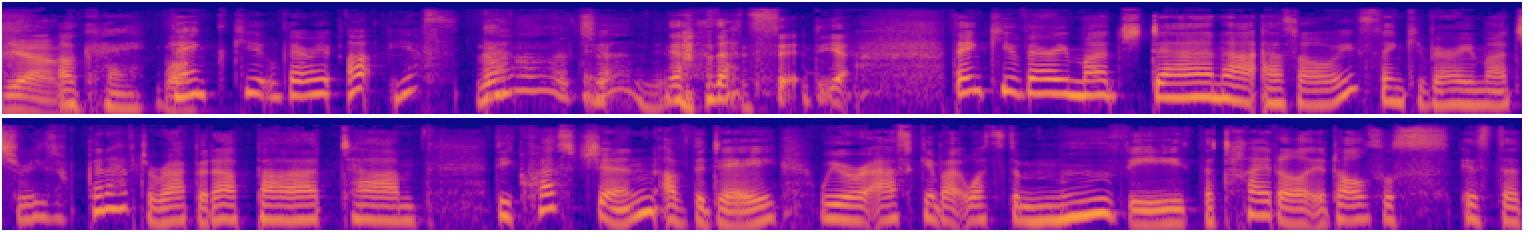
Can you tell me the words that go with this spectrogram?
Yeah. Okay. Well- Thank you very. Oh yes. No, Dan? no, that's Yeah. it. Yeah, that's it. Yeah. Thank you very much, Dan. Uh, as always, thank you very much. We're going to have to wrap it up. But um, the question of the day, we were asking about what's the movie, the title. It also is the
